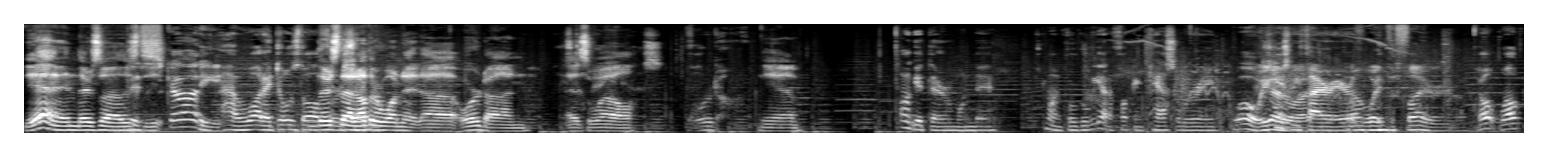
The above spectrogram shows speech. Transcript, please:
yeah, and there's uh, there's, the, Scotty. Ah, what? I dozed off. there's that other one at uh, Ordon as well. Ordon. Yeah. I'll get there in one day. Come on, Google. We got a fucking castle to raid. Whoa, we Excuse gotta me, fire arrow. avoid the fire arrow. Oh well,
